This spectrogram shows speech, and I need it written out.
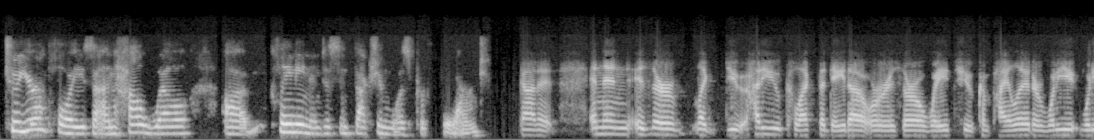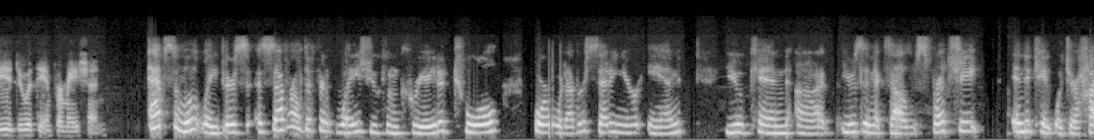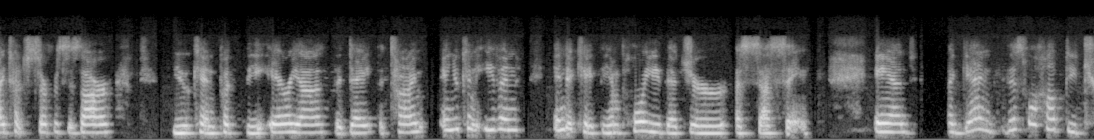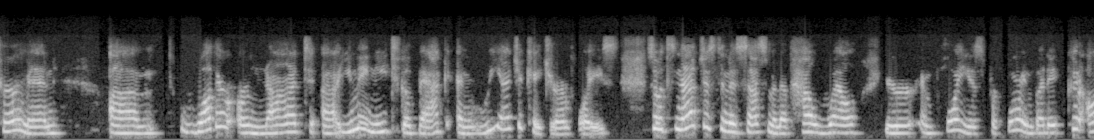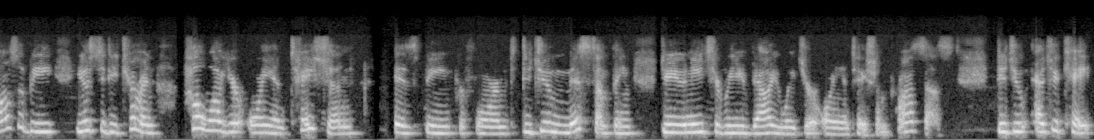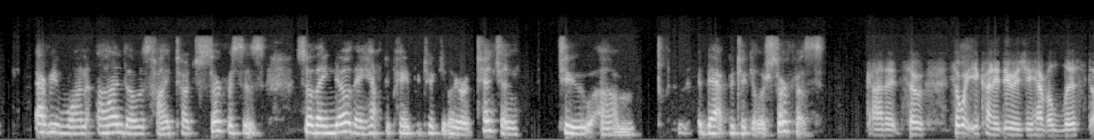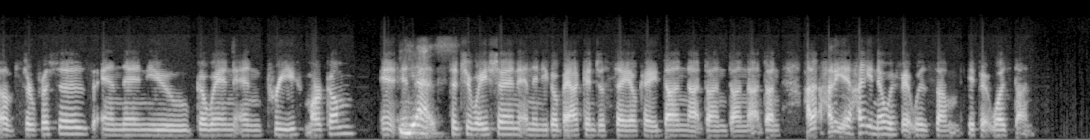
to your employees on how well um, cleaning and disinfection was performed. Got it. And then is there like do you how do you collect the data or is there a way to compile it or what do you what do you do with the information? Absolutely. There's several different ways you can create a tool for whatever setting you're in. You can uh, use an Excel spreadsheet, indicate what your high touch surfaces are. You can put the area, the date, the time, and you can even indicate the employee that you're assessing. And again, this will help determine um, whether or not uh, you may need to go back and re educate your employees. So it's not just an assessment of how well your employee is performing, but it could also be used to determine how well your orientation is being performed? Did you miss something? Do you need to reevaluate your orientation process? Did you educate everyone on those high touch surfaces so they know they have to pay particular attention to um, that particular surface? Got it. So, so what you kind of do is you have a list of surfaces, and then you go in and pre-mark them in, in yes. that situation, and then you go back and just say, okay, done, not done, done, not done. How, how do you how do you know if it was um if it was done?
